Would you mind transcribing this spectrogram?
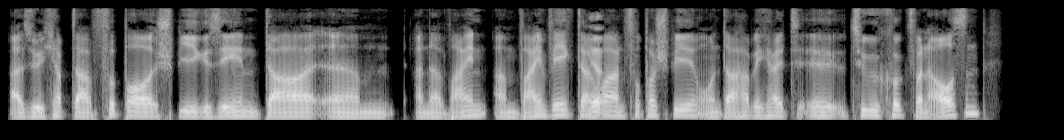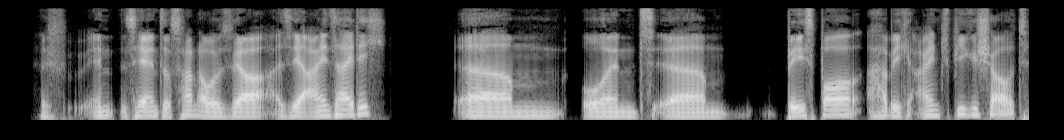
also ich habe da Footballspiel gesehen, da ähm, an der Wein, am Weinweg, da ja. war ein Footballspiel und da habe ich halt äh, zugeguckt von außen sehr interessant, aber es wäre sehr einseitig. Ähm, und ähm, Baseball habe ich ein Spiel geschaut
